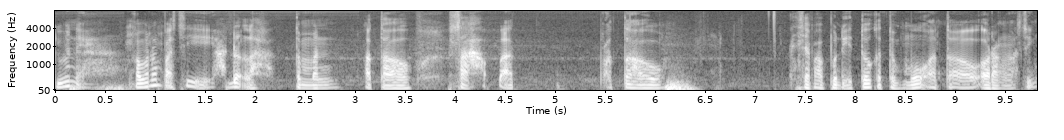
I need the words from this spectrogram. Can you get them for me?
gimana ya kamu pasti ada lah teman atau sahabat atau siapa pun itu ketemu atau orang asing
